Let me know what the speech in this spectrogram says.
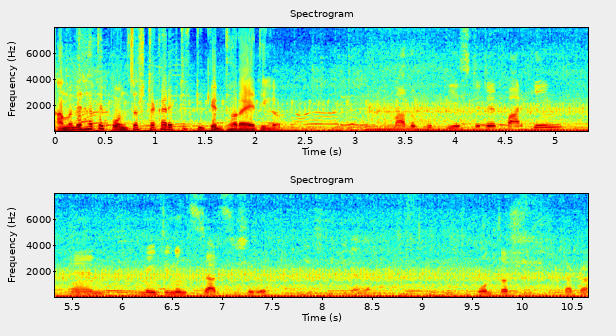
আমাদের হাতে পঞ্চাশ টাকার একটা টিকিট ধরায় দিল। মাধবপুর টি এস্টেটের পার্কিং অ্যান্ড মেনটেনেন্স চার্জ হিসেবে। পঞ্চাশ টাকা।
